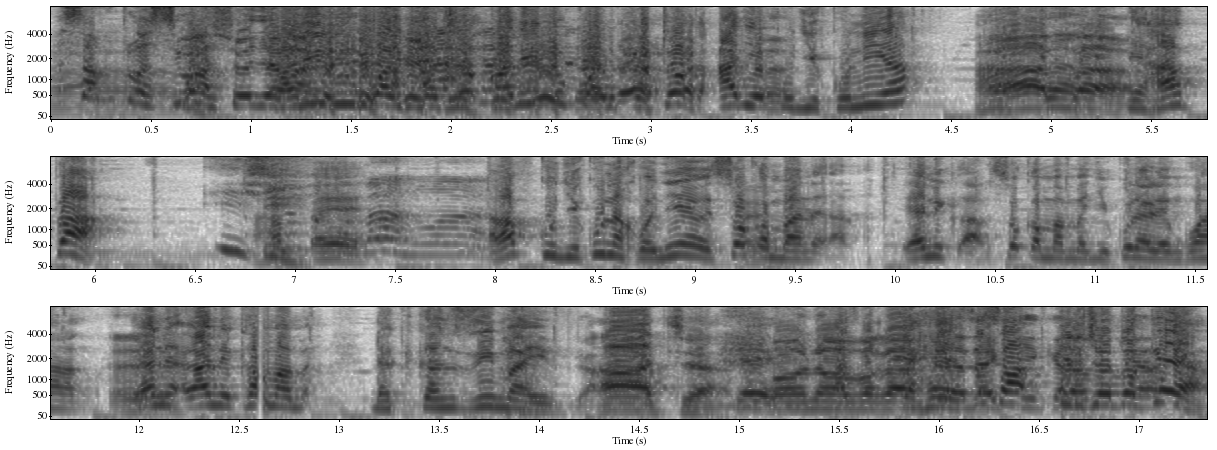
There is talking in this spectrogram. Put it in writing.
sasa mtu asiwashwe Kwa nini huko alipotoka, kwa nini huko alipotoka aje kujikunia? Hapa. Eh, hapa. Eh, alafu kujikuna kwenyewe sio kwamba yani sio kama amejikuna lengwana yani, yani kama dakika nzima hivi. Acha. Eh, Oh, no, mpaka dakika kilichotokea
